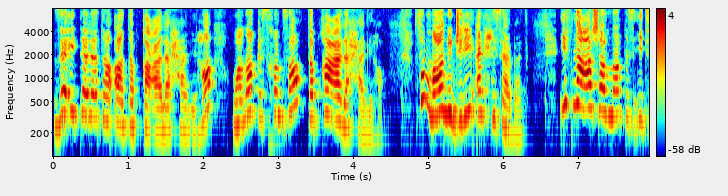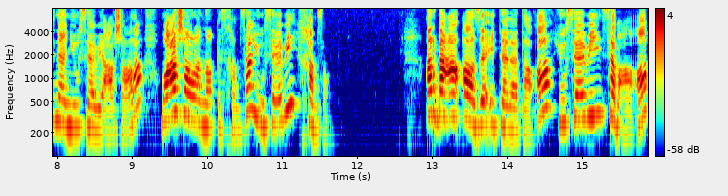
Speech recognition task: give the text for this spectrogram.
زائد 3 أ تبقى على حالها وناقص 5 تبقى على حالها. ثم نجري الحسابات. 12 ناقص 2 يساوي 10 و10 ناقص 5 يساوي 5 4 أ زائد 3 أ يساوي 7 أ.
